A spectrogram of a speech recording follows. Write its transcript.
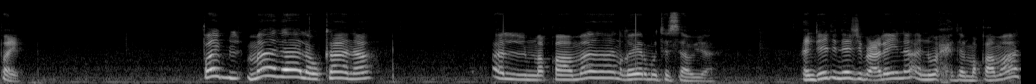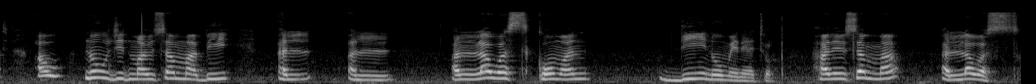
طيب. طيب ماذا لو كان المقامان غير متساويان؟ عندئذ يجب علينا أن نوحد المقامات أو نوجد ما يسمى ب ال lowest common denominator. هذا يسمى lowest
